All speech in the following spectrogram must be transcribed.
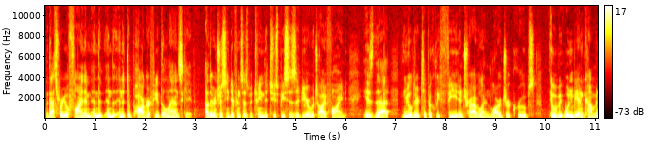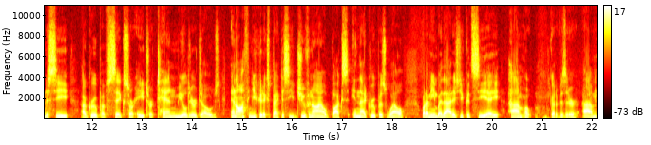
but that's where you'll find them in the, in the, in the topography of the landscape. Other interesting differences between the two species of deer, which I find, is that mule deer typically feed and travel in larger groups. It would wouldn't be uncommon to see a group of six or eight or ten mule deer does, and often you could expect to see juvenile bucks in that group as well. What I mean by that is you could see a, um, oh, got a visitor. Um,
